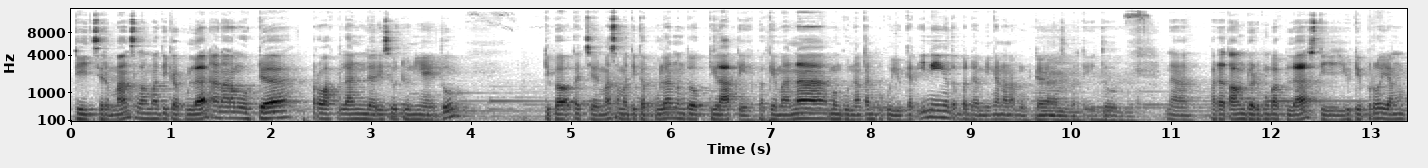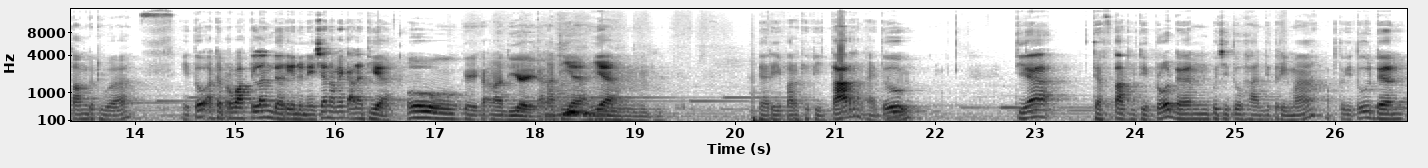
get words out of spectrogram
di Jerman selama tiga bulan anak-anak muda perwakilan dari seluruh dunia itu dibawa ke Jerman sama tiga bulan untuk dilatih bagaimana menggunakan buku Yuket ini untuk pendampingan anak muda seperti itu. Nah pada tahun 2014 di Yudi Pro yang tahun kedua itu ada perwakilan dari Indonesia namanya Kak Nadia. Oh, oke Kak Nadia ya. Kak Nadia, ya Hmm. Dari Pargi Blitar. Nah itu dia daftar di Pro dan puji Tuhan diterima waktu itu. Dan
